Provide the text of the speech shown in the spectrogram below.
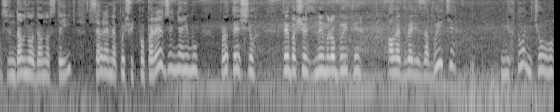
Ось він давно-давно стоїть. Все время пишуть попередження йому про те, що треба щось з ним робити, але двері забиті і ніхто нічого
